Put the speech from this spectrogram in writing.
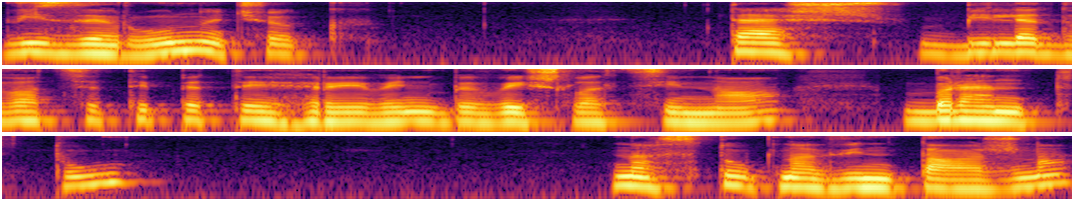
візеруночок. Теж біля 25 гривень би вийшла ціна. Бренд Ту. Наступна вінтажна.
